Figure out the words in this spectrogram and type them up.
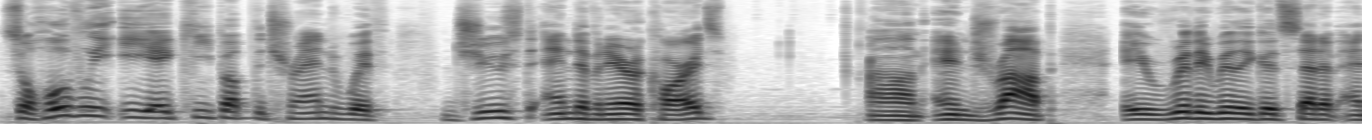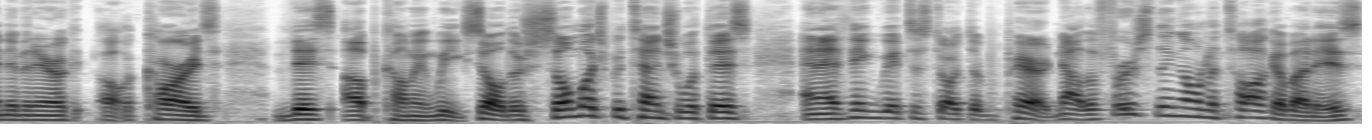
So hopefully EA keep up the trend with juiced end of an era cards um, and drop a really, really good set of end of an era uh, cards this upcoming week. So there's so much potential with this, and I think we have to start to prepare. Now, the first thing I want to talk about is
